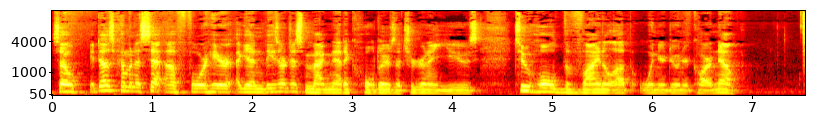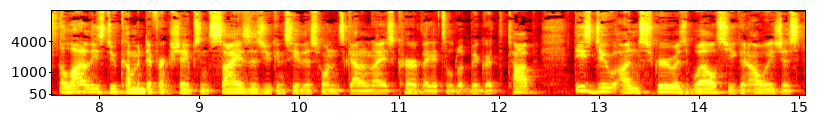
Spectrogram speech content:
So it does come in a set of four here. Again, these are just magnetic holders that you're going to use to hold the vinyl up when you're doing your car. Now, a lot of these do come in different shapes and sizes. You can see this one's got a nice curve that gets a little bit bigger at the top. These do unscrew as well, so you can always just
